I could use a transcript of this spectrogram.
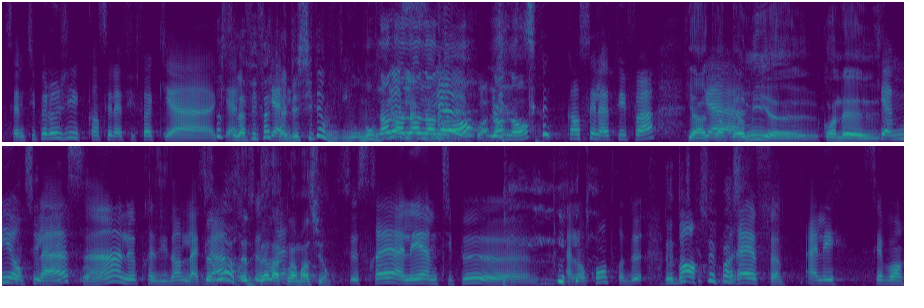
c'est un petit peu logique quand c'est la FIFA qui a... qui C'est la FIFA qui a décidé. Vous, vous Non, non, non, non, FIFA, non, non, non. quand c'est la FIFA Qui a, qui a permis euh, qu'on ait qui a mis en place hein, le président de la cette, CAF. cette Donc, ce belle serait- acclamation. Ce serait aller un petit peu euh, à l'encontre de... De- de Bon, ce qui se passe. bref, allez, c'est bon.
